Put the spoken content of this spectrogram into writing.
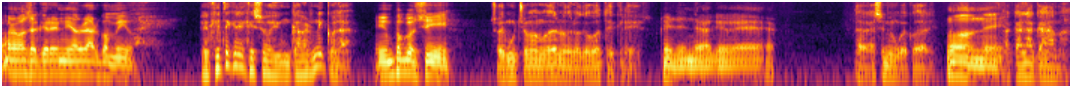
No vas a querer ni hablar conmigo. ¿Pero qué te crees que soy? ¿Un cavernícola? Y un poco sí. Soy mucho más moderno de lo que vos te crees. ¿Qué tendrá que ver? Dale, haceme un hueco, dale. ¿Dónde? Acá en la cama.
